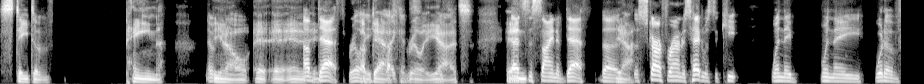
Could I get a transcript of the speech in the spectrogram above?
state of pain you know and of death really. Of death Like, really yeah it's, that's and the sign of death. The Yeah. the scarf around his head was to keep when they when they would have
